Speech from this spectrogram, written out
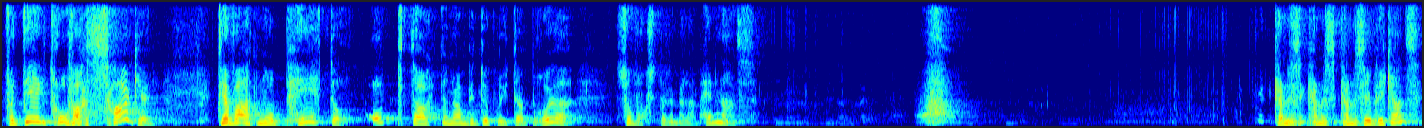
For det jeg tror var saken, det var at når Peter oppdaget når han begynte å bryte brødet, så vokste det mellom hendene hans. Kan du, kan, du, kan du, se blikket hans?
